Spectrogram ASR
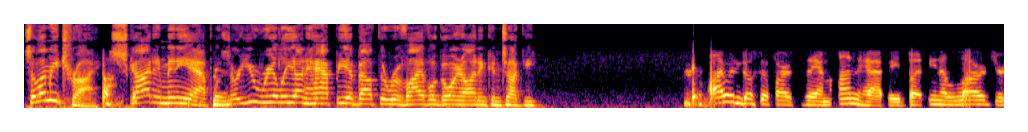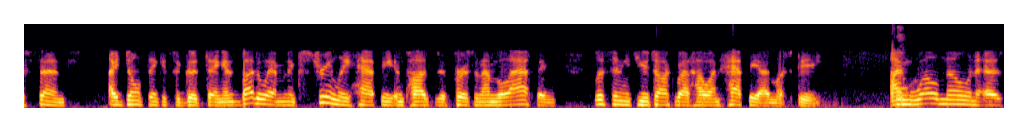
So let me try. Scott in Minneapolis, are you really unhappy about the revival going on in Kentucky? I wouldn't go so far as to say I'm unhappy, but in a larger sense, I don't think it's a good thing. And by the way, I'm an extremely happy and positive person. I'm laughing listening to you talk about how unhappy I must be. I'm well known as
